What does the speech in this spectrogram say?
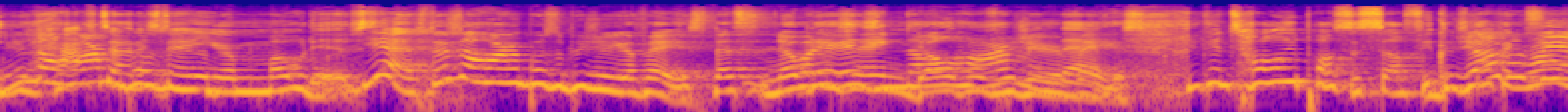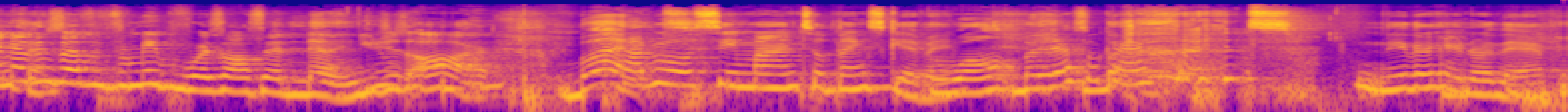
you Mm-hmm. No have to understand your- your motives. Yes, there's no harm in posting a picture of your face. That's nobody's saying no don't post a picture of your that. face. You can totally post a selfie. Cause y'all gonna see another selfie for me before it's all said and done. You, just are. But Probably won't see mine until Thanksgiving. won't. But that's okay. But neither here nor there.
